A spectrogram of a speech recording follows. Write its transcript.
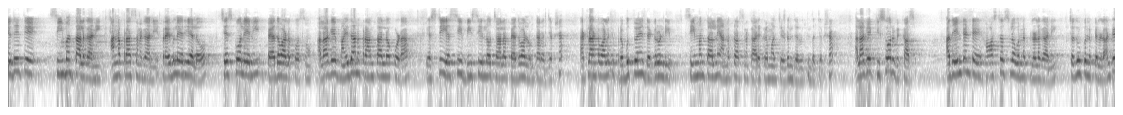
ఏదైతే సీమంతాలు కానీ అన్నప్రాసన కానీ ట్రైబల్ ఏరియాలో చేసుకోలేని పేదవాళ్ళ కోసం అలాగే మైదాన ప్రాంతాల్లో కూడా ఎస్టీ ఎస్సీ బీసీల్లో చాలా పేదవాళ్ళు ఉంటారు అధ్యక్ష. అట్లాంటి వాళ్ళకి ప్రభుత్వమే దగ్గరుండి సీమంతాలని అన్నప్రాసన కార్యక్రమాలు చేయడం జరుగుతుంది అధ్యక్ష. అలాగే కిషోర్ వికాసం అదేంటంటే హాస్టల్స్లో ఉన్న పిల్లలు కానీ చదువుకున్న పిల్లలు అంటే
